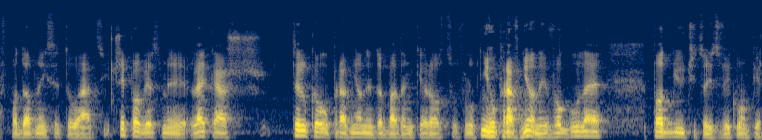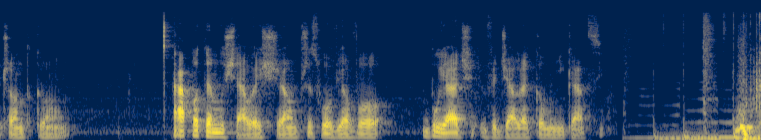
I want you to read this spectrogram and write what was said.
w podobnej sytuacji? Czy powiedzmy lekarz tylko uprawniony do badań kierowców lub nieuprawniony w ogóle podbił Ci coś zwykłą pieczątką, a potem musiałeś się przysłowiowo bujać w Wydziale Komunikacji. Thank you.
